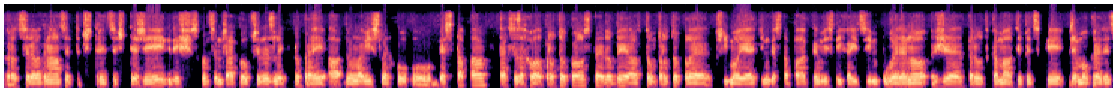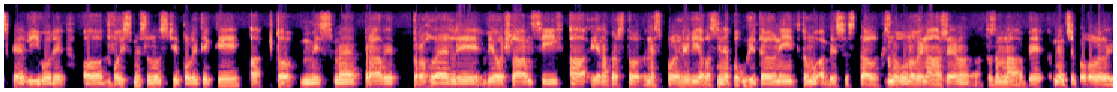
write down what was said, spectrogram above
V roce 1944, když z koncentráku přivezli do Prahy a byl na výslechu u gestapa, tak se zachoval protokol z té doby a v tom protokole přímo je tím gestapákem vyslýchajícím uvedeno, že Peroutka má typicky demokratické vývody o dvojsmyslnosti politiky a to my jsme právě prohlédli v jeho článcích a je naprosto nespolehlivý a vlastně nepoužitelný k tomu, aby se stal znovu novinářem, a to znamená, aby Němci povolili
